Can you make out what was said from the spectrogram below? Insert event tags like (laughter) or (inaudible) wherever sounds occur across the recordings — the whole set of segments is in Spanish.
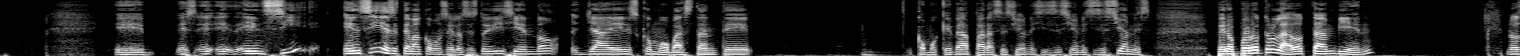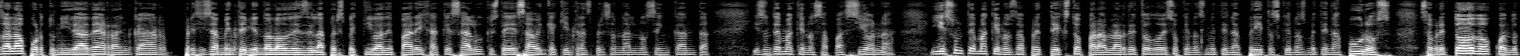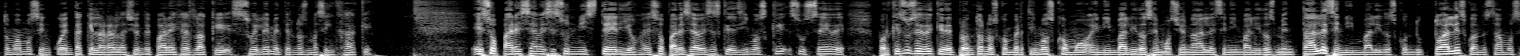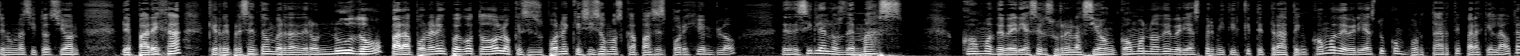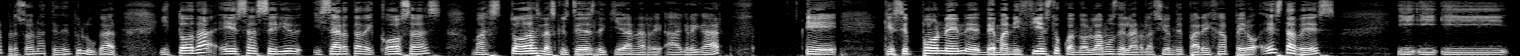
Eh, en sí, en sí ese tema, como se los estoy diciendo, ya es como bastante como que da para sesiones y sesiones y sesiones. Pero por otro lado, también nos da la oportunidad de arrancar precisamente viéndolo desde la perspectiva de pareja, que es algo que ustedes saben que aquí en Transpersonal nos encanta y es un tema que nos apasiona y es un tema que nos da pretexto para hablar de todo eso que nos meten aprietos, que nos meten apuros, sobre todo cuando tomamos en cuenta que la relación de pareja es lo que suele meternos más en jaque eso parece a veces un misterio, eso parece a veces que decimos, ¿qué sucede? ¿Por qué sucede que de pronto nos convertimos como en inválidos emocionales, en inválidos mentales, en inválidos conductuales cuando estamos en una situación de pareja que representa un verdadero nudo para poner en juego todo lo que se supone que sí somos capaces, por ejemplo, de decirle a los demás? Cómo debería ser su relación, cómo no deberías permitir que te traten, cómo deberías tú comportarte para que la otra persona te dé tu lugar. Y toda esa serie y sarta de cosas, más todas las que ustedes le quieran agregar, eh, que se ponen eh, de manifiesto cuando hablamos de la relación de pareja, pero esta vez, y, y, y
